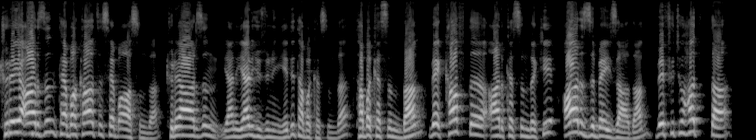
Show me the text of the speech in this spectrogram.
Küre-i arzın tebakat-ı sebasında, küre arzın yani yeryüzünün 7 tabakasında, tabakasından ve Kaf arkasındaki arz-ı beyzadan ve fütühatta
